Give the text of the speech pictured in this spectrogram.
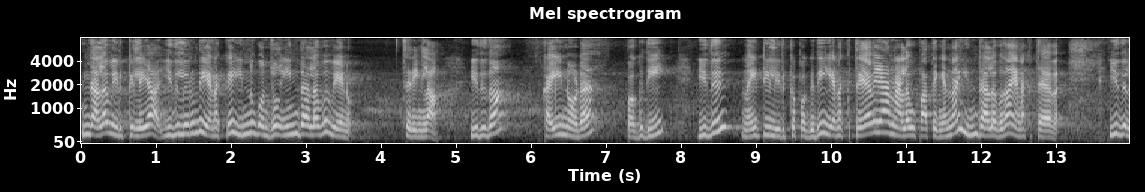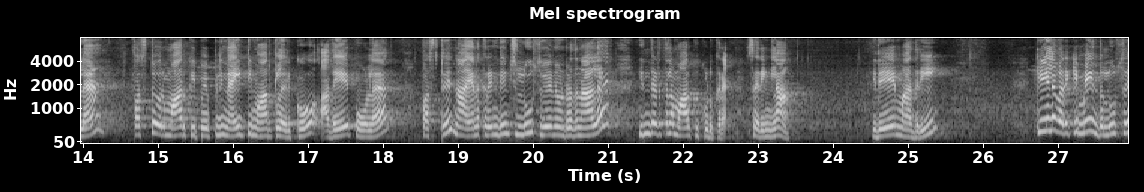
இந்த அளவு இருக்கு இல்லையா? இதிலிருந்து எனக்கு இன்னும் கொஞ்சம் இந்த அளவு வேணும். சரிங்களா? இதுதான் கையினோட பகுதி. இது நைட்டியில் இருக்க பகுதி. எனக்கு தேவையான அளவு பார்த்திங்கன்னா இந்த அளவு தான் எனக்கு தேவை. இதில் ஃபஸ்ட்டு ஒரு மார்க் இப்போ எப்படி நைட்டி மார்க்கில் இருக்கோ அதே போல் ஃபஸ்ட்டு நான் எனக்கு ரெண்டு இன்ச் லூஸ் வேணுன்றதுனால இந்த இடத்துல மார்க் கொடுக்குறேன். சரிங்களா? இதே மாதிரி கீழே வரைக்குமே இந்த லூஸு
